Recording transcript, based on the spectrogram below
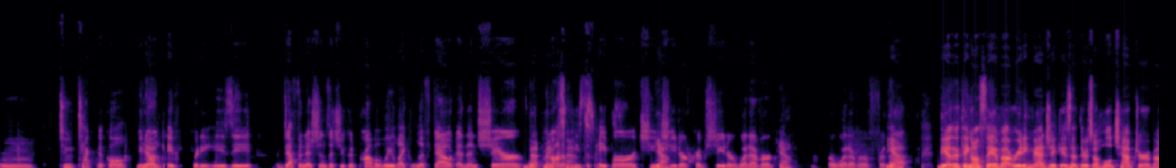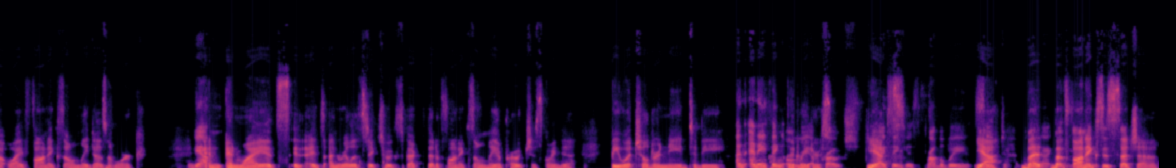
mm, too technical. You know, Yeah. it gave pretty easy definitions that you could probably like lift out and then share or That put on a piece of paper or a cheat Yeah. sheet or crib sheet or whatever. Yeah. Or whatever for Yeah. that. The other thing I'll say about reading magic is that there's a whole chapter about why phonics only doesn't work Yeah. and and why it's it, it's unrealistic to expect that a phonics only approach is going to be what children need to be. An anything good only readers. approach, I think is probably Yeah, But but phonics is such a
